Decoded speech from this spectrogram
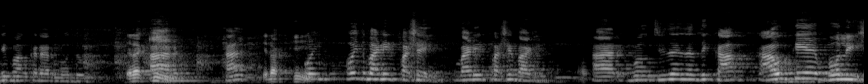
দীপঙ্কর আর মধু। এরা কি? হ্যাঁ? এরা কি? ওই ওই তো বাড়ির পাশেই বাড়ির পাশে বাড়ি। আর বলছি যে যদি কাউকে বলিস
